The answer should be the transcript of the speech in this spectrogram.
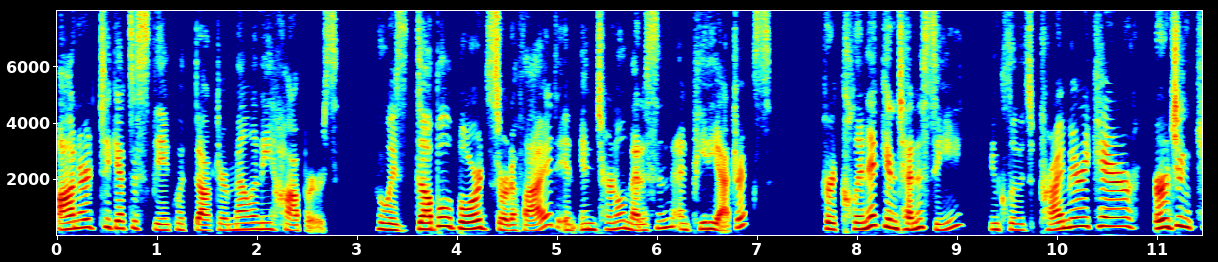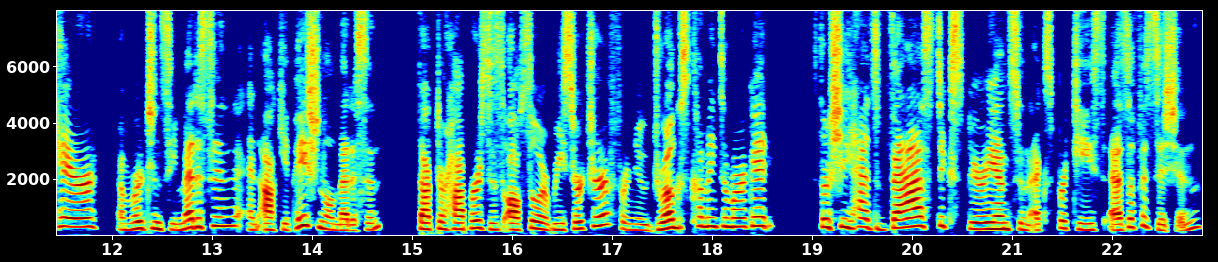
honored to get to speak with Dr. Melanie Hoppers, who is double board certified in internal medicine and pediatrics. Her clinic in Tennessee includes primary care, urgent care, emergency medicine, and occupational medicine. Dr. Hoppers is also a researcher for new drugs coming to market so she has vast experience and expertise as a physician,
